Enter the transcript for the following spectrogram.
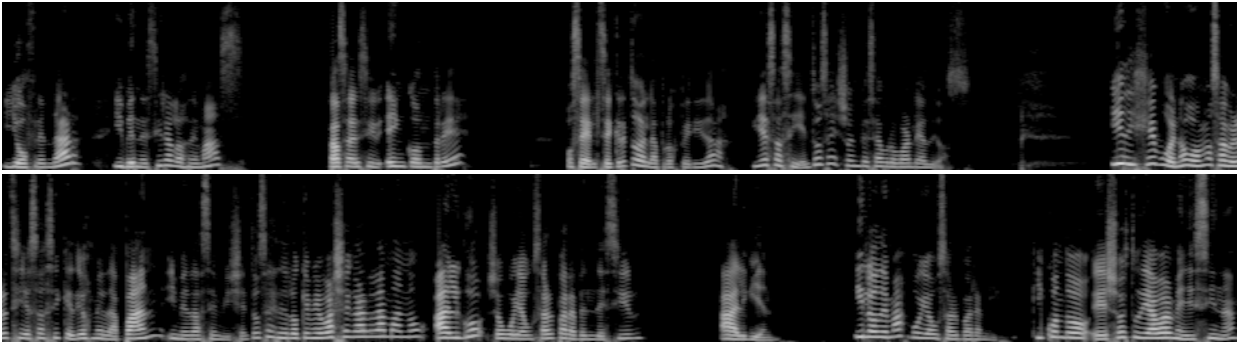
y ofrendar y bendecir a los demás. Vas a decir, encontré, o sea, el secreto de la prosperidad. Y es así. Entonces yo empecé a probarle a Dios. Y dije, bueno, vamos a ver si es así que Dios me da pan y me da semilla. Entonces de lo que me va a llegar a la mano, algo yo voy a usar para bendecir a alguien. Y lo demás voy a usar para mí. Y cuando eh, yo estudiaba medicina,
